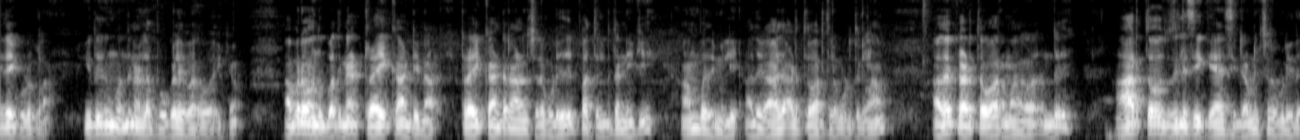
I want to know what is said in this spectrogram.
இதை கொடுக்கலாம். இதுவும் வந்து நல்ல பூக்களை வர வரைக்கும். அப்புறம் வந்து பார்த்திங்கன்னா ட்ரை காண்டினால் ட்ரை காண்டினால்னு சொல்லக்கூடியது பத்து லிட்டர் தண்ணிக்கு ஐம்பது மில்லி அது அடுத்த வாரத்தில் கொடுத்துக்கலாம். அதற்கு அடுத்த வாரமாக வந்து ஆர்த்தோசிலிசிக் ஆசிட் அப்படின்னு சொல்லக்கூடியது.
